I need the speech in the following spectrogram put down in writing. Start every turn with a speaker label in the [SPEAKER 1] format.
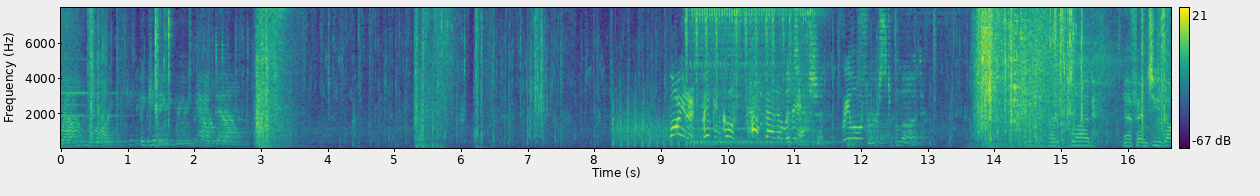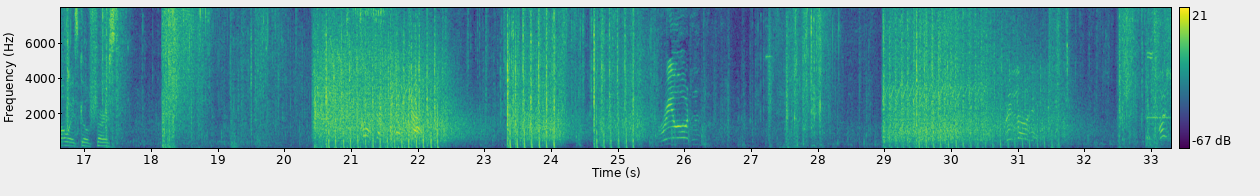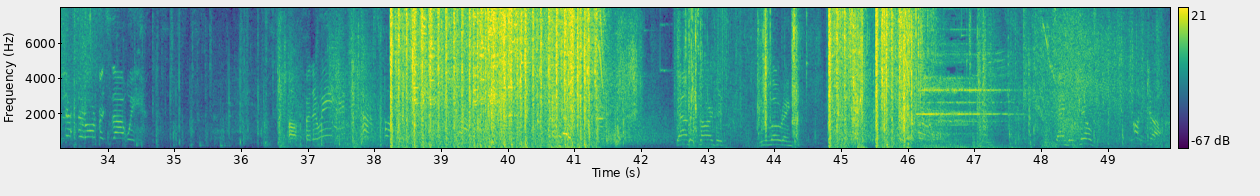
[SPEAKER 1] Round one, beginning ring countdown.
[SPEAKER 2] Fire it! Make it come! Half that over there!
[SPEAKER 1] Attention.
[SPEAKER 2] Reload.
[SPEAKER 1] First blood.
[SPEAKER 3] First blood. FNGs always go first. Down to target. Reloading. Tango killed.
[SPEAKER 2] Gotcha.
